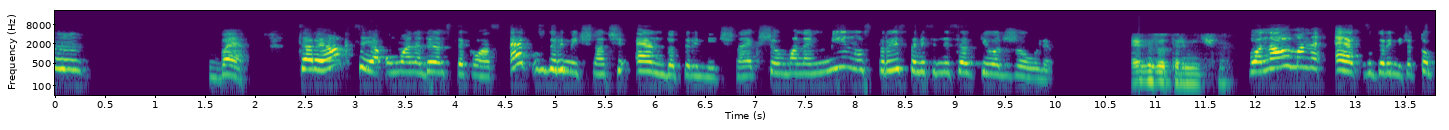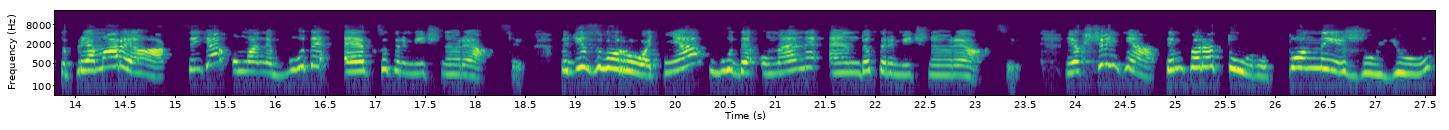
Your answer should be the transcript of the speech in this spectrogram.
Б. Ця реакція у мене 11 клас екзотермічна чи ендотермічна, якщо в мене мінус 380 кілоджоулів. Екзотермічна. Вона у мене екзотермічна, тобто пряма реакція у мене буде екзотермічною реакцією. Тоді зворотня буде у мене ендотермічною реакцією. Якщо я температуру понижую,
